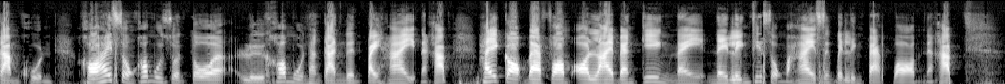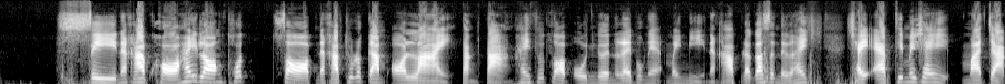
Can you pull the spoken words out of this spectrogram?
กรรมคุณ ขอให้ส่งข้อมูลส่วนตัวหรือข้อมูลทางการเงินไปให้นะครับ ให้กรอกแบบฟอร์มออนไลน์แบงกิ้งในในลิงก์ที่ส่งมาให้ ซึ่งเป็นลิงก์แปลกปลอมนะครับ 4. นะครับขอให้ลองทดสอบนะครับธุรกรรมออนไลน์ต่างๆ ให้ทดสอบโอนเงินอะไรพวกนี้ไม่มีนะครับ แล้วก็เสนอให้ใช้แอปที่ไม่ใช่มาจาก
